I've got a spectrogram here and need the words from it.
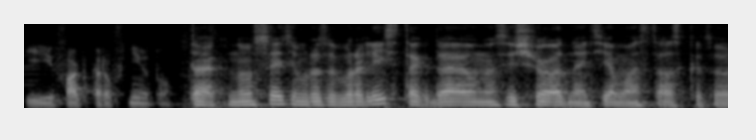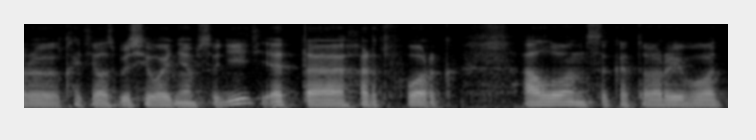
и факторов нету. Так, ну, с этим разобрались. Тогда у нас еще одна тема осталась, которую хотелось бы сегодня обсудить. Это хардфорк Алонса, который вот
